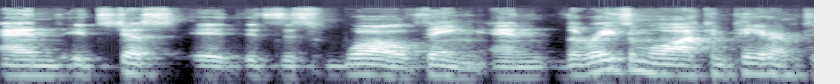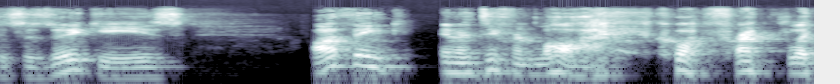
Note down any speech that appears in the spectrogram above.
And it's just it, it's this wild thing. And the reason why I compare him to Suzuki is, I think in a different light, quite frankly,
